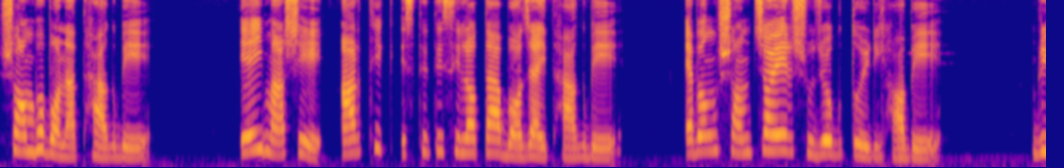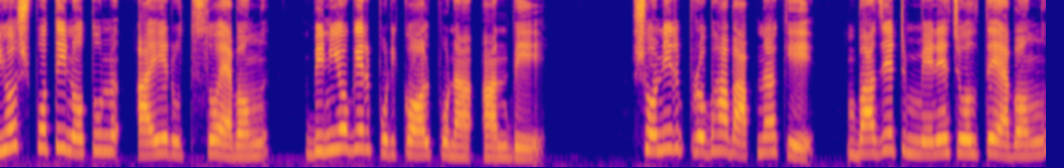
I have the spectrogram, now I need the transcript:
সম্ভাবনা থাকবে। এই মাসে আর্থিক স্থিতিশীলতা বজায় থাকবে এবং সঞ্চয়ের সুযোগ তৈরি হবে। বৃহস্পতি নতুন আয়ের উৎস এবং বিনিয়োগের পরিকল্পনা আনবে। শনির প্রভাব আপনাকে বাজেট মেনে চলতে এবং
